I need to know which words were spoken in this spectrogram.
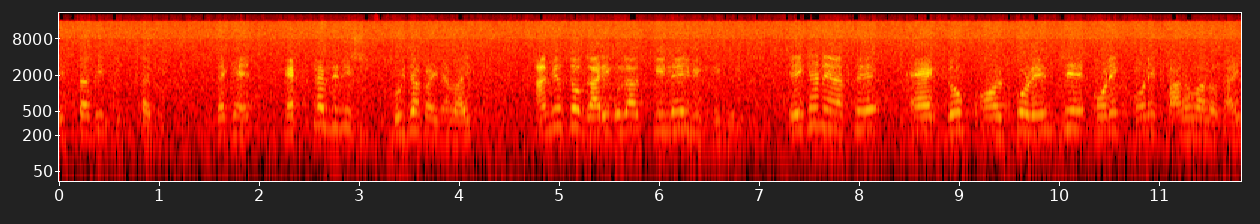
ইত্যাদি ইত্যাদি। দেখেন, একটা জিনিস বুঝা পাই না ভাই, আমিও তো গাড়িগুলা কিনেই বিক্রি করি। এখানে আছে একদম অল্প রেঞ্জে অনেক অনেক ভালো ভালো বাইক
